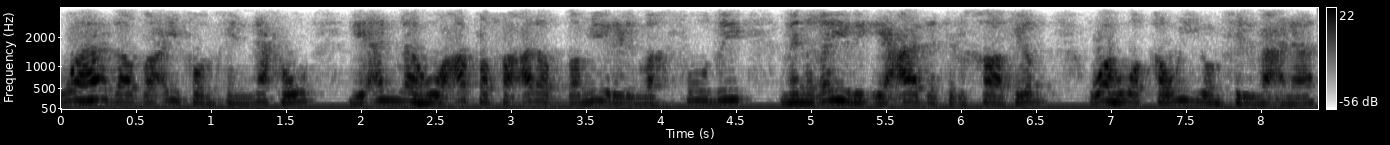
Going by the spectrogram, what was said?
وهذا ضعيف في النحو لأنه عطف على الضمير المخفوض من غير إعادة الخافض وهو قوي في المعنى.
